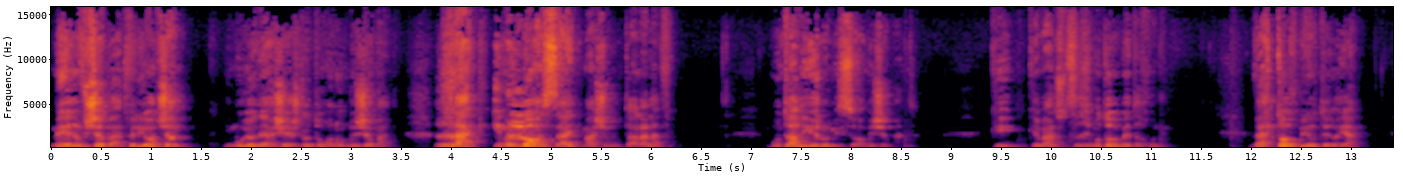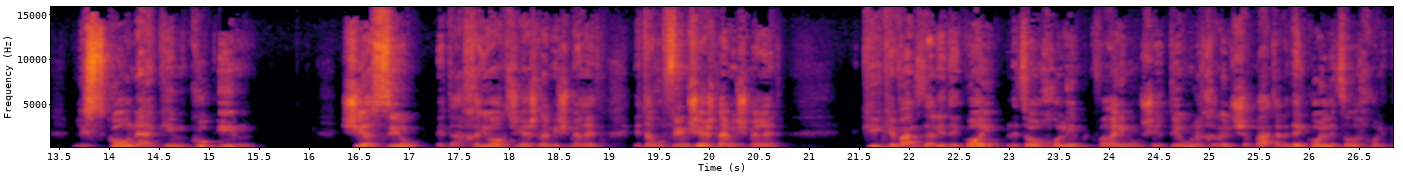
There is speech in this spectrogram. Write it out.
מערב שבת ולהיות שם, אם הוא יודע שיש לו תורנות בשבת. רק אם לא עשה את מה שמוטל עליו, מותר יהיה לו לנסוע בשבת. כי כיוון שצריכים אותו בבית החולים. והטוב ביותר היה לשכור נהגים גויים שיסיעו את האחיות שיש להם משמרת, את הרופאים שיש להם משמרת, כי כיוון זה על ידי גוי לצורך חולים, כבר ראינו שהתירו לחלל שבת על ידי גוי לצורך חולים.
